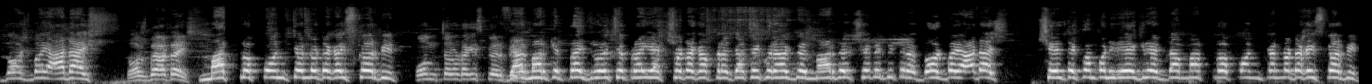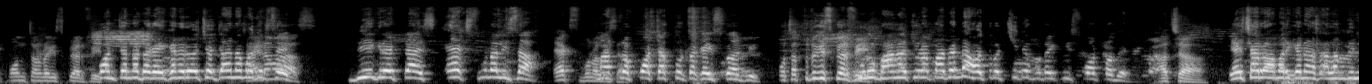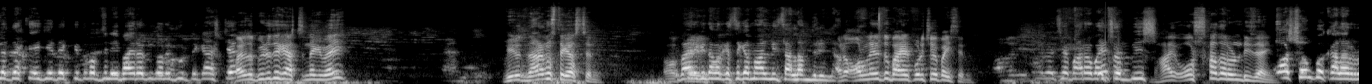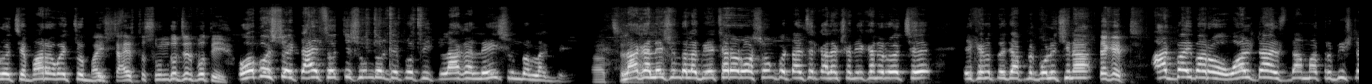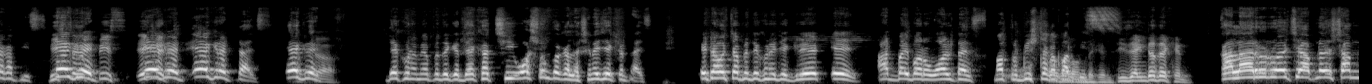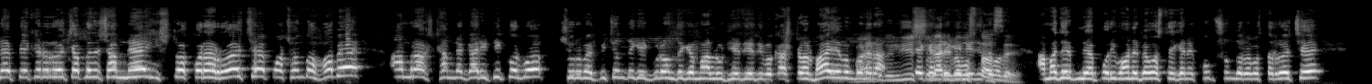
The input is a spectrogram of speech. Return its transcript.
দশ বাই আঠাইশ। দশ বাই আঠাইশ। মাত্র পঞ্চান্ন টাকা স্কোয়ার ফিট পঞ্চান্ন টাকা স্কোয়ার যার মার্কেট প্রাইস রয়েছে প্রায় একশো টাকা আপনারা যাচাই করে আসবেন মার্বেল শেপের ভিতরে দশ বাই আঠাশ শেলটেক কোম্পানির এ গ্রেড দাম মাত্র পঞ্চান্ন টাকা স্কোয়ার ফিট পঞ্চান্ন টাকা স্কোয়ার ফিট পঞ্চান্ন টাকা। এখানে রয়েছে জায়নামাজের set B grade tiles X Mona Lisa X মাত্র পঁচাত্তর টাকা স্কোয়ার ফিট পঁচাত্তর টাকা স্কোয়ার ফিট কোনো ভাঙাচোরা পাবেন না হয়তো ছিটে ফোটা একটু স্পট পাবেন। আচ্ছা। এছাড়াও আমার এখানে আলহামদুলিল্লাহ দেখতে এই যে দেখতে তো পাচ্ছেন এই বাইরেও কিন্তু অনেক দূর থেকে আসছে? ভাই তো ভিডিও থেকে আসছেন নাকি ভাই? ভিডিও নারায়ণগঞ্জ থেকে আসছেন. বাইরে কিন্তু আমার কাছ থেকে মাল নিচ্ছে আলহামদুলিল্লাহ। মানে অনলাইনে তো বাইরের পরিচয় পাইছেন। রয়েছে বারো বাই চব্বিশ। ভাই অসাধারণ ডিজাইন। অসংখ্য কালার রয়েছে বারো বাই চব্বিশ। টাইলস তো সৌন্দর্যের প্রতীক। অবশ্যই টাইলস হচ্ছে সৌন্দর্যের প্রতীক। লাগালেই সুন্দর লাগবে। আচ্ছা। লাগালেই সুন্দর লাগবে। এছাড়াও অসংখ্য টাইলসের কালেকশন এখানে রয়েছে। এখানে তো যে আপনার বলেছি না আট বাই বারো ওয়াল টাইলস দাম মাত্র বিশ টাকা piece A grade piece A grade A grade tiles A grade দেখুন আমি আপনাদেরকে দেখাচ্ছি অসংখ্য কালেকশন এই যে একটা টাইলস এটা হচ্ছে আপনি দেখুন এই যে গ্রেড এ আট বাই বারো ওয়াল টাইলস মাত্র বিশ টাকা পার পিস দেখেন ডিজাইনটা দেখেন। কালারও রয়েছে আপনাদের সামনে প্যাকেটও রয়েছে আপনাদের সামনে স্টক করা রয়েছে পছন্দ হবে আমরা সামনে গাড়ি ঠিক করব শোরুমের পিছন থেকে গুডাউন থেকে মাল উঠিয়ে দিয়ে দিব কাস্টমার ভাই এবং বোনেরা আমাদের পরিবহনের ব্যবস্থা এখানে খুব সুন্দর ব্যবস্থা রয়েছে।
